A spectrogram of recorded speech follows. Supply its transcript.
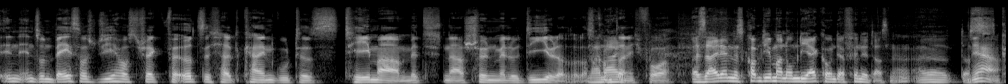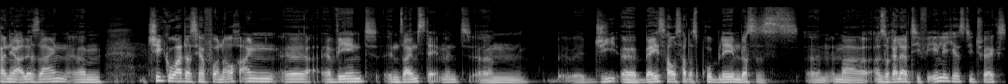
in, in so ein Basshouse, G-House-Track verirrt sich halt kein gutes Thema mit einer schönen Melodie oder so. Das Nein, kommt nein. da nicht vor. Es sei denn, es kommt jemand um die Ecke und er findet das. Ne? Äh, das Ja. kann ja alles sein. Ähm, Chico hat das ja vorhin auch ein, äh, erwähnt in seinem Statement. Ähm, G, äh, Basshouse hat das Problem, dass es ähm, immer, also relativ ähnlich ist, die Tracks.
